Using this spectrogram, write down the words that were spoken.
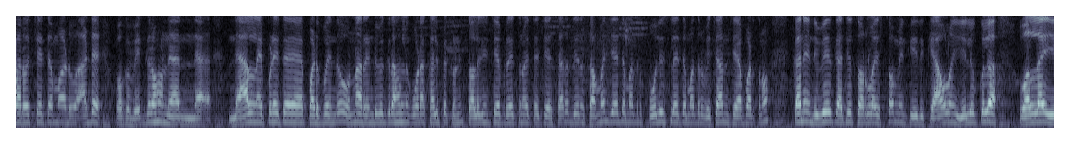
వారు వచ్చైతే మాడు అంటే ఒక విగ్రహం నేలను ఎప్పుడైతే పడిపోయిందో ఉన్న రెండు విగ్రహాలను కూడా కలిపి ఇక్కడ నుంచి తొలగించే ప్రయత్నం అయితే చేశారు. దీనికి సంబంధించి అయితే మాత్రం పోలీసులు అయితే మాత్రం విచారణ చేపడుతున్నాం. కానీ నివేదిక అతి త్వరలో ఇస్తాం. మీకు ఇది కేవలం ఎలుక ఎలుకల వల్ల ఈ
